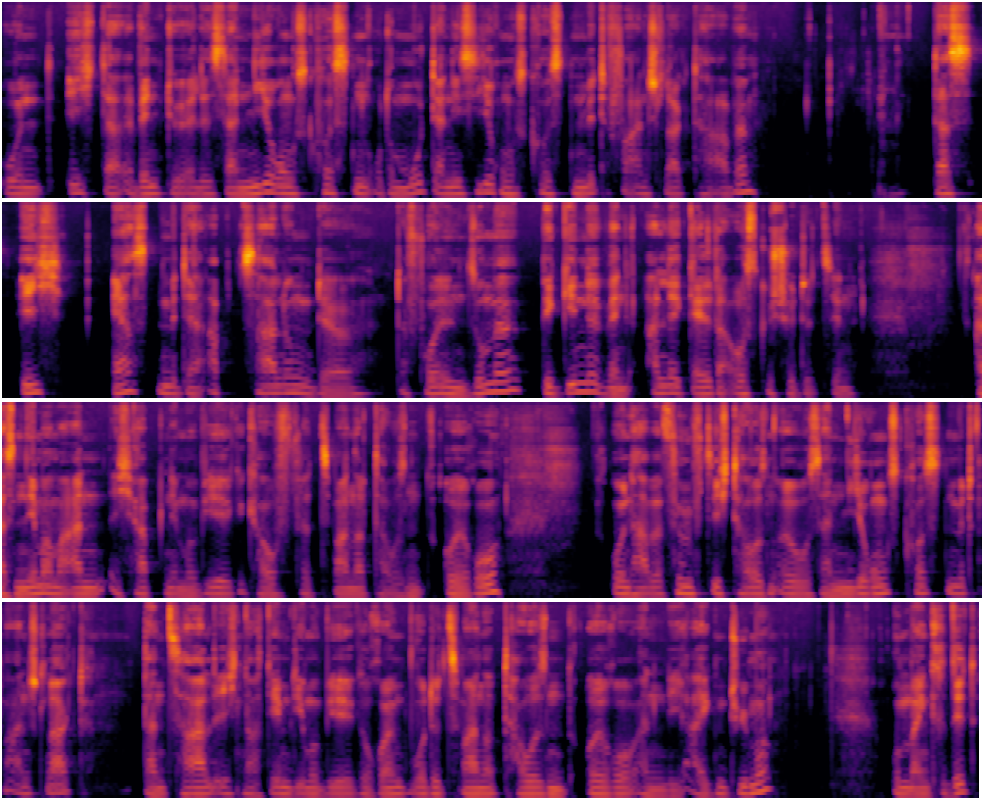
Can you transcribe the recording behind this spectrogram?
und ich da eventuelle Sanierungskosten oder Modernisierungskosten mit veranschlagt habe, dass ich erst mit der Abzahlung der, der vollen Summe beginne, wenn alle Gelder ausgeschüttet sind. Also nehmen wir mal an, ich habe eine Immobilie gekauft für 200.000 Euro und habe 50.000 Euro Sanierungskosten mit veranschlagt. Dann zahle ich, nachdem die Immobilie geräumt wurde, 200.000 Euro an die Eigentümer. Und mein Kredit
